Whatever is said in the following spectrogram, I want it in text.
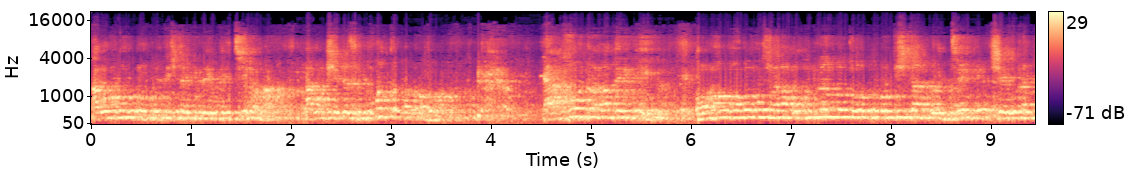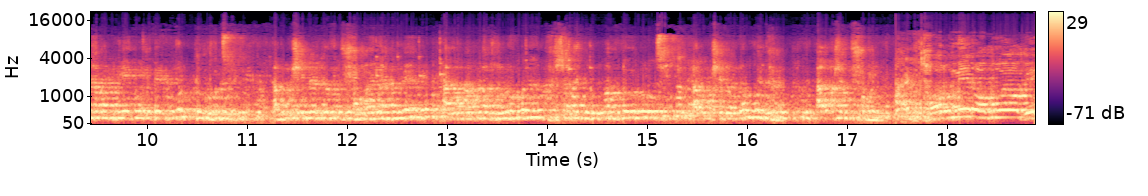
আর অন্য কোনো প্রতিষ্ঠান কিন্তু একদিক না। এবং সেটা শুধুমাত্র এখন আমাদেরকে গণভবন প্রতিষ্ঠান রয়েছে সেগুলোকে আমরা ডিএক্টিভেট সময় লাগবে এবং আমরা জনগণের ভাষাটাকে রূপান্তর করছি, এবং সেটা বলতে থাকব। সেটা সময় ধর্মের অবয়বে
